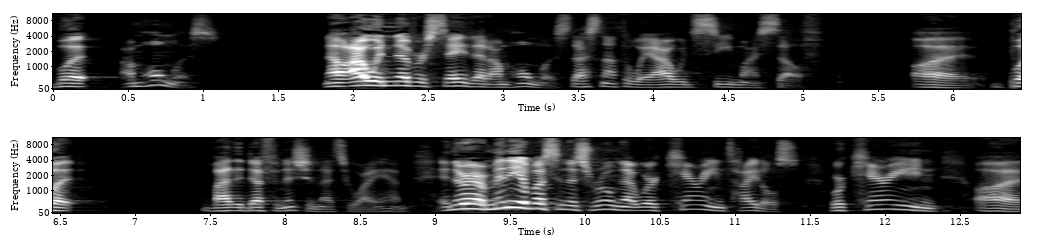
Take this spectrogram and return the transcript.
but I'm homeless. Now, I would never say that I'm homeless. That's not the way I would see myself. Uh, but by the definition, that's who I am. And there are many of us in this room that we're carrying titles. We're carrying uh,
